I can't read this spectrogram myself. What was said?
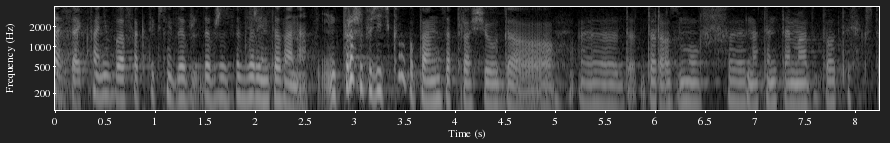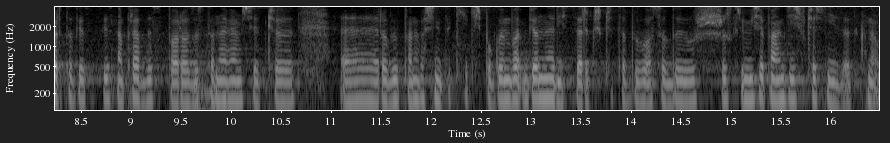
Tak, tak, pani była faktycznie dobrze, dobrze zorientowana. Proszę powiedzieć, kogo pan zaprosił do, e, do, do, rozmów e, na ten temat, bo tych ekspertów jest, jest naprawdę sporo. Zastanawiam się, czy e, robił pan właśnie taki jakiś pogłębiony research, czy to były osoby już, z którymi się pan gdzieś wcześniej zetknął?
